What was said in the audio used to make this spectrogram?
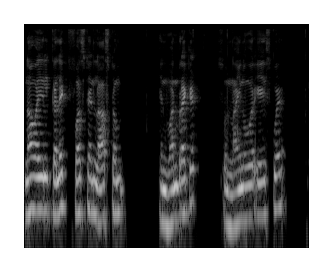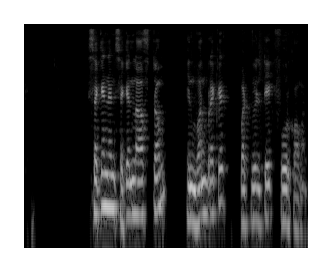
Now I will collect first and last term in one bracket. So 9 over a square. Second and second last term in one bracket but we'll take 4 common.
